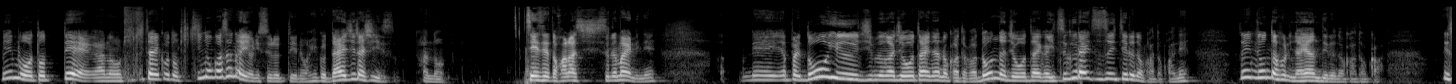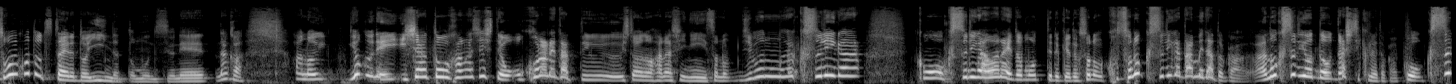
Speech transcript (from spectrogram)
メモを取って、あの、聞きたいことを聞き逃さないようにするっていうのは結構大事らしいです。あの、先生と話する前にね。で、やっぱりどういう自分が状態なのかとか、どんな状態がいつぐらい続いてるのかとかね。それにどんな風に悩んでるのかとか。で、そういうことを伝えるといいんだと思うんですよね。なんか、あの、よくね、医者と話して怒られたっていう人の話に、その自分が薬が、こう、薬が合わないと思ってるけど、その、その薬がダメだとか、あの薬を出してくれとか、こう、薬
